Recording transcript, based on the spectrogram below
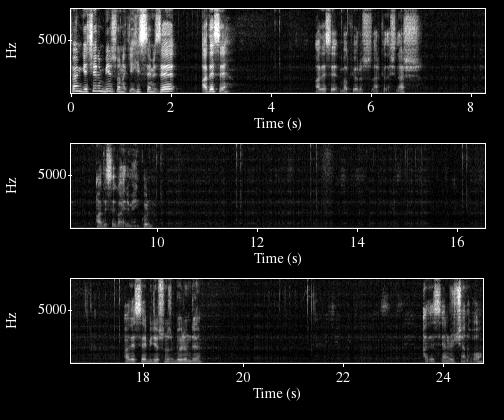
Efendim geçelim bir sonraki hissemize Adese. Adese bakıyoruz arkadaşlar. Adese gayrimenkul. Adese biliyorsunuz bölündü. Adese'nin rüçhanı bu.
